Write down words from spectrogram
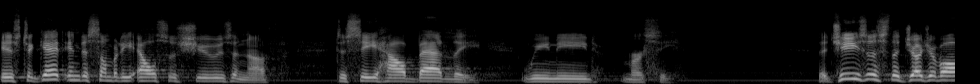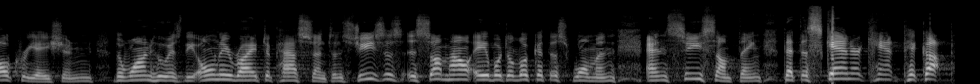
is to get into somebody else's shoes enough to see how badly we need mercy. That Jesus, the judge of all creation, the one who is the only right to pass sentence, Jesus is somehow able to look at this woman and see something that the scanner can't pick up.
